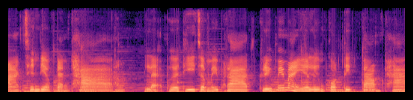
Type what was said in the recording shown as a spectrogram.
มากเช่นเดียวกันค่ะและเพื่อที่จะไม่พลาดคลิปใหม่ๆอย่าลืมกดติดตามค่ะ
